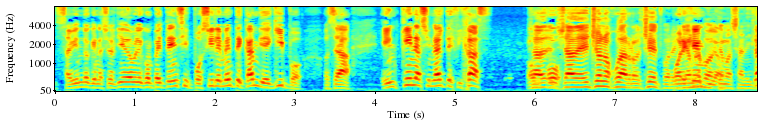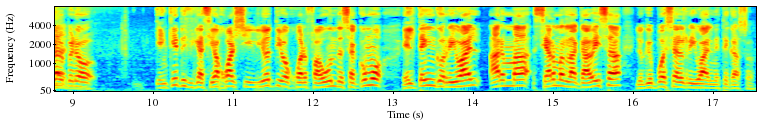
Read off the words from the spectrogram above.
sabiendo que Nacional tiene doble competencia y posiblemente cambie de equipo. O sea, ¿en qué Nacional te fijas? Ya, o- ya de hecho no juega Rochet, por, por ejemplo, ejemplo, por el tema sanitario. claro, pero ¿en qué te fijas? Si va a jugar Gigliotti o va a jugar Fagundo, o sea, cómo el técnico rival arma, se arma en la cabeza lo que puede ser el rival en este caso.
